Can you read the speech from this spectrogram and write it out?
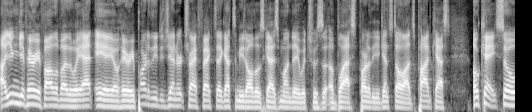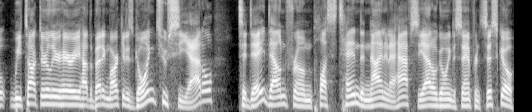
Uh, you can give Harry a follow, by the way, at AAO Harry, part of the Degenerate Trifecta. I got to meet all those guys Monday, which was a blast, part of the Against All Odds podcast. Okay, so we talked earlier, Harry, how the betting market is going to Seattle today, down from plus 10 to 9.5. Seattle going to San Francisco.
